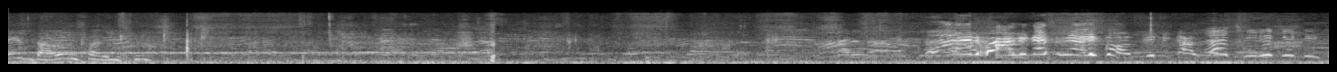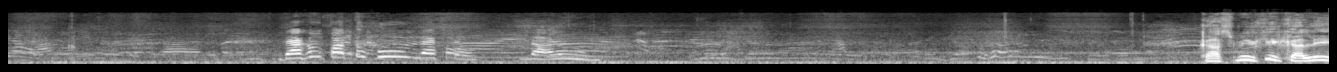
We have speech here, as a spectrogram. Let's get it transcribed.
এই দারুণ সাইজ দেখো কত ফুল দেখো। দারুণ। কাশ্মীর কি কালি?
